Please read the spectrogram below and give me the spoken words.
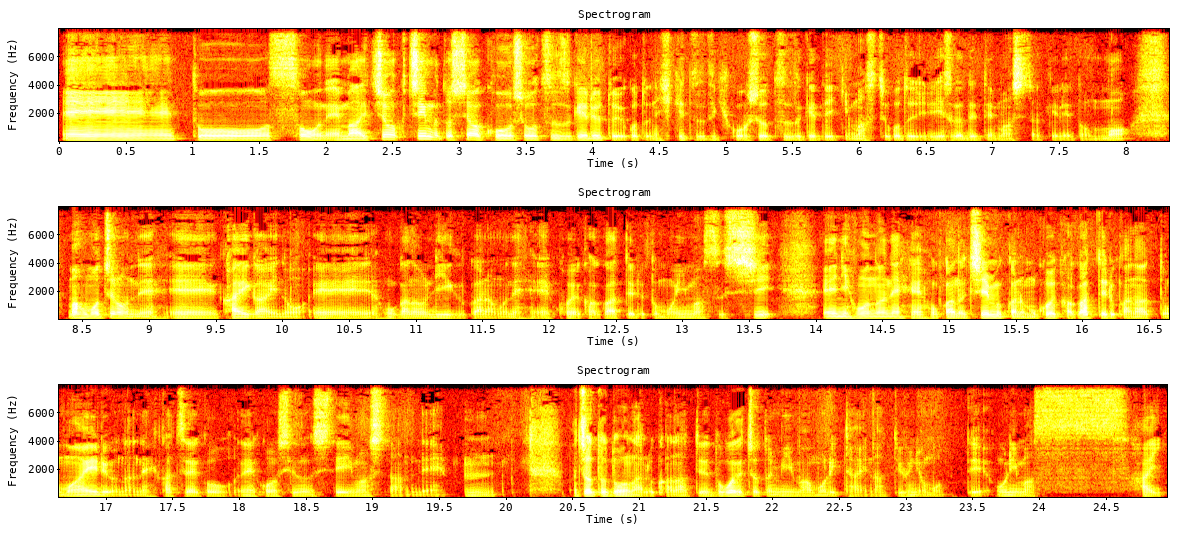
えーと、そうね、まあ一応チームとしては交渉を続けるということで、引き続き交渉を続けていきますということでリリースが出てましたけれども、まあもちろんね、えー海外の、えー他のリーグからもね、声かかってると思いますし、えー日本のね、他のチームからも声かかってるかなと思えるようなね、活躍をね、今シーズンしていましたんで、うん。まあちょっとどうなるかなというところでちょっと見守りたいなというふうに思っております。はい。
